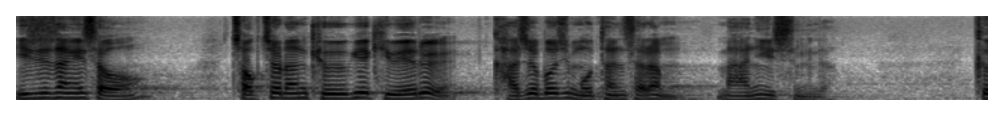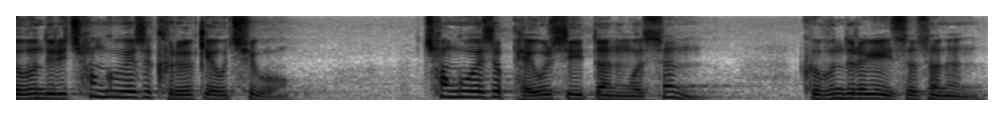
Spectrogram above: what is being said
이 세상에서 적절한 교육의 기회를 가져보지 못한 사람 많이 있습니다. 그분들이 천국에서 글을 깨우치고 천국에서 배울 수 있다는 것은 그분들에게 있어서는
